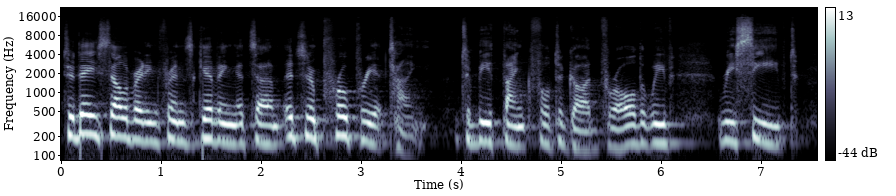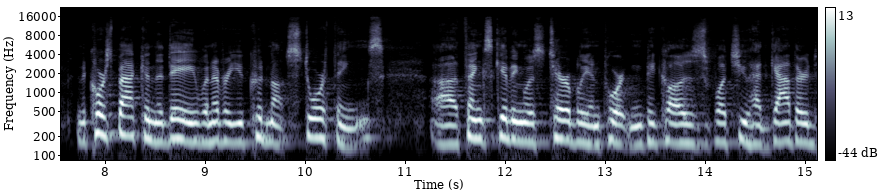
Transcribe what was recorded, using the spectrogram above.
Today, celebrating Friendsgiving, it's, a, it's an appropriate time to be thankful to God for all that we've received. And of course, back in the day, whenever you could not store things, uh, Thanksgiving was terribly important because what you had gathered,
